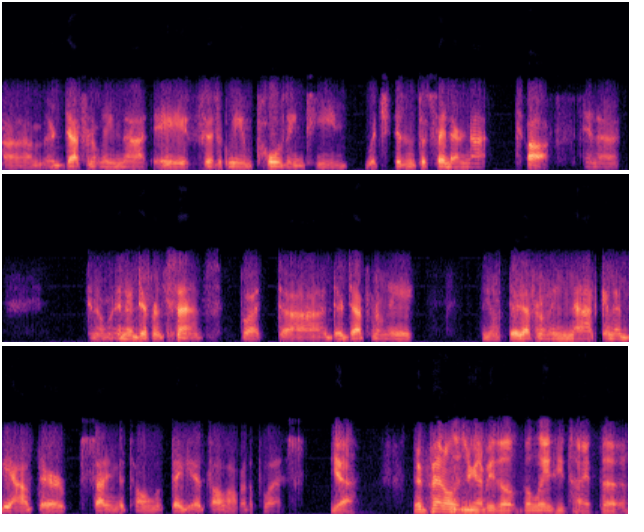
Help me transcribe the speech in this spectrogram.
Um, they're definitely not a physically imposing team, which isn't to say they're not tough in a you know in a different sense, but uh, they're definitely you know they're definitely not going to be out there setting the tone with big hits all over the place. Yeah, their penalties are going to be the the lazy type, the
